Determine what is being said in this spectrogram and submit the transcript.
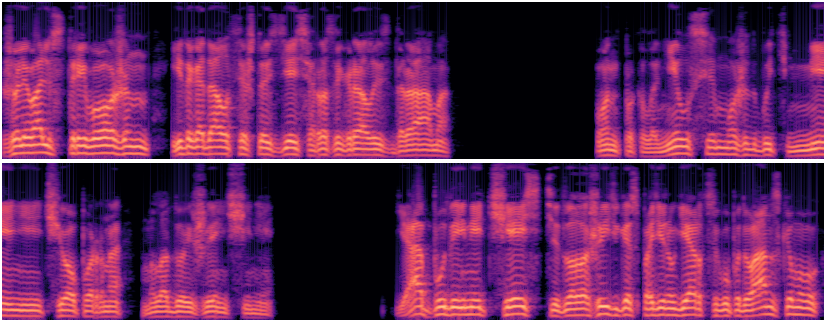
Жолеваль встревожен и догадался, что здесь разыгралась драма. Он поклонился, может быть, менее чопорно молодой женщине. Я буду иметь честь доложить господину герцогу Падуанскому,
